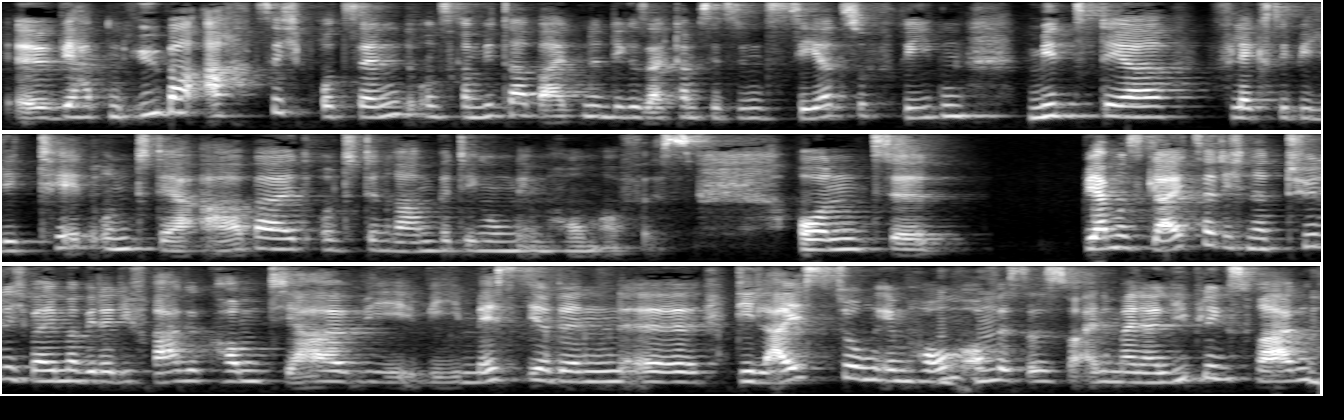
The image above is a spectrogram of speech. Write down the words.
äh, wir hatten über 80 Prozent unserer Mitarbeitenden, die gesagt haben, sie sind sehr zufrieden mit der Flexibilität und der Arbeit und den Rahmenbedingungen im Homeoffice. Und äh, wir haben uns gleichzeitig natürlich, weil immer wieder die Frage kommt, ja, wie, wie messt ihr denn äh, die Leistung im Homeoffice? Mhm. Das ist so eine meiner Lieblingsfragen.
